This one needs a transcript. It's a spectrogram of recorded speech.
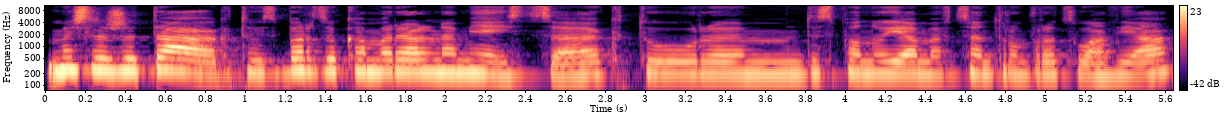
Myślę, że tak. To jest bardzo kameralne miejsce, którym dysponujemy w centrum Wrocławia.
